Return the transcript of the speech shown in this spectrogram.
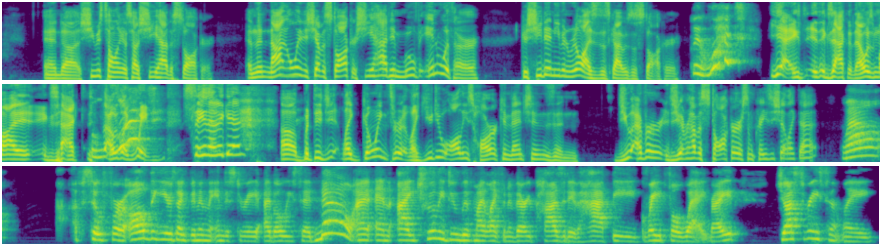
And uh, she was telling us how she had a stalker. And then not only did she have a stalker, she had him move in with her because she didn't even realize this guy was a stalker. Wait, what? Yeah, it, it- exactly. That was my exact. I was like, wait, say that again. Uh, but did you like going through it? Like you do all these horror conventions, and do you ever? Did you ever have a stalker or some crazy shit like that? Well, so for all the years I've been in the industry, I've always said no. I, and I truly do live my life in a very positive, happy, grateful way, right? Just recently,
